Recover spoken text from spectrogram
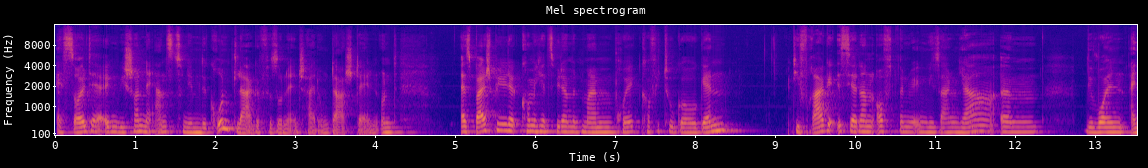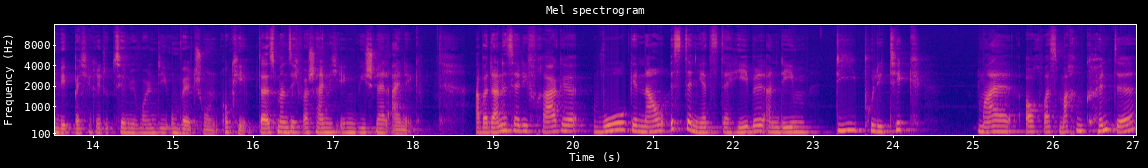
es sollte ja irgendwie schon eine ernstzunehmende Grundlage für so eine Entscheidung darstellen. Und als Beispiel, da komme ich jetzt wieder mit meinem Projekt Coffee to Go Again. Die Frage ist ja dann oft, wenn wir irgendwie sagen, ja, ähm, wir wollen Einwegbecher reduzieren, wir wollen die Umwelt schonen. Okay, da ist man sich wahrscheinlich irgendwie schnell einig. Aber dann ist ja die Frage, wo genau ist denn jetzt der Hebel, an dem die Politik mal auch was machen könnte,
